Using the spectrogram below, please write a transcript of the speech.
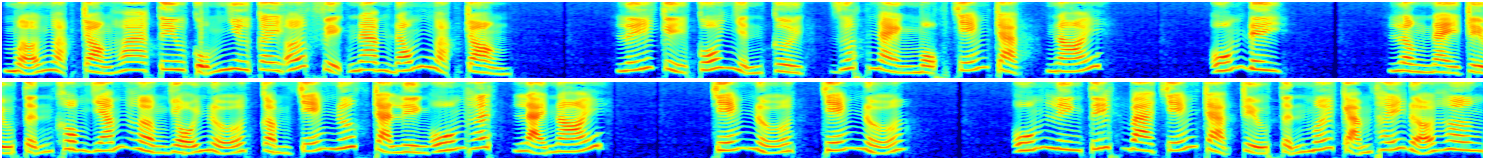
Mở ngoặc tròn hoa tiêu cũng như cây ớt Việt Nam đóng ngoặc tròn. Lý Kỳ cố nhịn cười, giúp nàng một chén trà, nói: "Uống đi." Lần này Triệu Tĩnh không dám hờn dỗi nữa, cầm chén nước trà liền uống hết, lại nói: "Chén nữa, chén nữa." Uống liên tiếp ba chén trà Triệu Tĩnh mới cảm thấy đỡ hơn.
